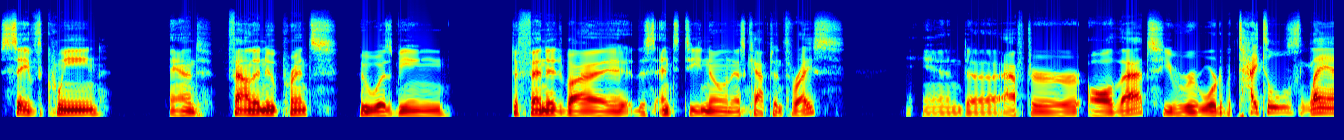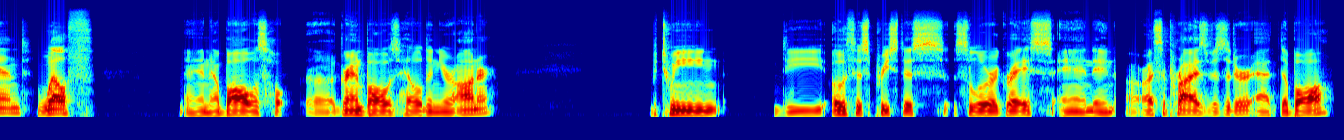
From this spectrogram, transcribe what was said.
saved the queen, and found a new prince who was being defended by this entity known as Captain Thrice. And uh, after all that, you were rewarded with titles, land, wealth, and a ball was ho- uh, a grand ball was held in your honor. Between the Othis priestess Salura Grace and an, a surprise visitor at the ball,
